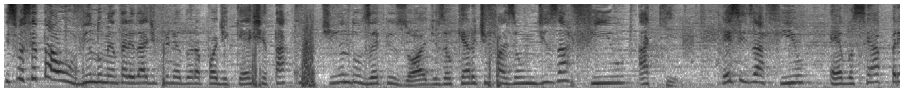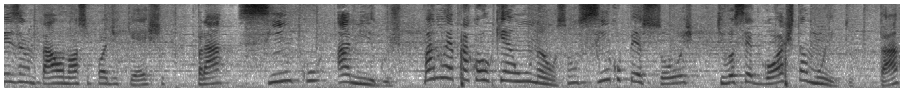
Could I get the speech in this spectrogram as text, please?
E se você está ouvindo Mentalidade Empreendedora Podcast e está curtindo os episódios, eu quero te fazer um desafio aqui. Esse desafio é você apresentar o nosso podcast para cinco amigos. Mas não é para qualquer um, não. São cinco pessoas que você gosta muito, tá?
